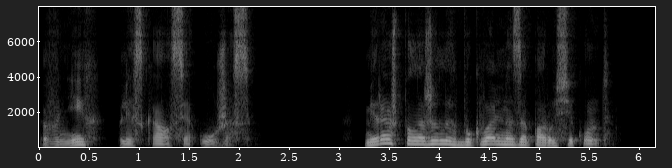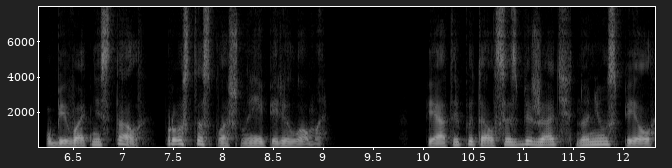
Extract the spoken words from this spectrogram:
В них плескался ужас. Мираж положил их буквально за пару секунд. Убивать не стал, просто сплошные переломы. Пятый пытался сбежать, но не успел.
